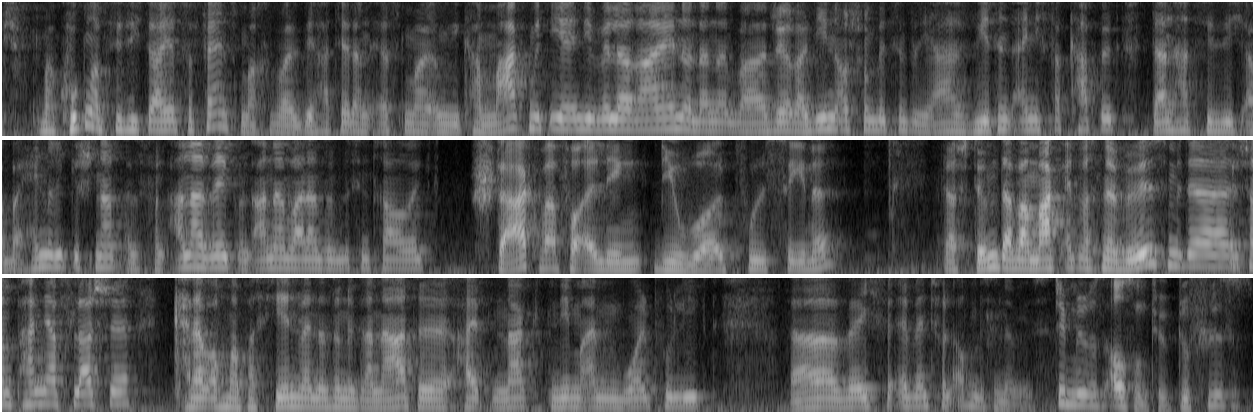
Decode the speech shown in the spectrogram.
ich, mal gucken, ob sie sich da jetzt zu Fans macht, weil sie hat ja dann erstmal irgendwie kam Marc mit ihr in die Villa rein und dann war Geraldine auch schon ein bisschen so, ja, wir sind eigentlich verkappelt. Dann hat sie sich aber Henrik geschnappt, also von Anna weg und Anna war dann so ein bisschen traurig. Stark war vor allen Dingen die Whirlpool-Szene. Das stimmt, da war Marc etwas nervös mit der Champagnerflasche. Kann aber auch mal passieren, wenn da so eine Granate halbnackt neben einem Whirlpool liegt. Da wäre ich eventuell auch ein bisschen nervös. Jimmy, du bist auch so ein Typ. Du führst,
